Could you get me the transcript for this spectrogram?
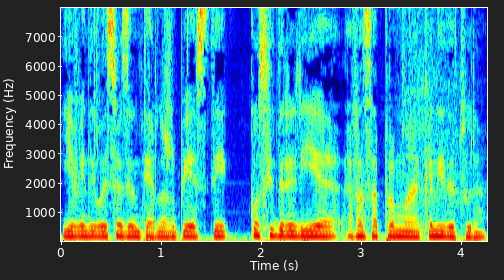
e havendo eleições internas no PSD, consideraria avançar para uma candidatura?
